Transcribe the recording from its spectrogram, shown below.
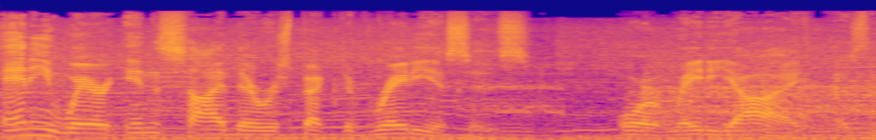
anywhere inside their respective radiuses, or radii, as the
